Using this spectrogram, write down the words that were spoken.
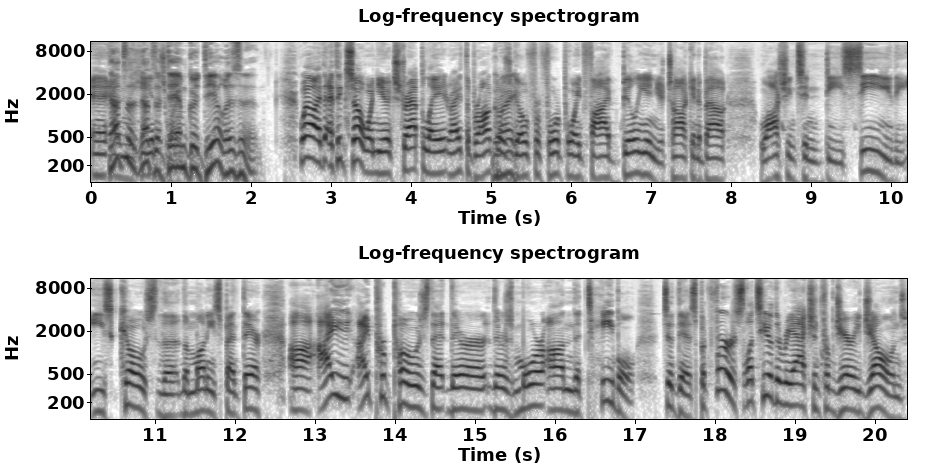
that's a, that's a damn good deal, isn't it? Well, I, th- I, think so. When you extrapolate, right, the Broncos right. go for 4.5 billion. You're talking about Washington D.C., the East Coast, the the money spent there. Uh, I I propose that there are, there's more on the table to this. But first, let's hear the reaction from Jerry Jones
